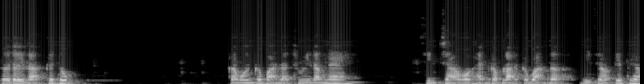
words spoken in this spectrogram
tới đây là kết thúc. Cảm ơn các bạn đã chú ý lắng nghe. Xin chào và hẹn gặp lại các bạn ở video tiếp theo.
